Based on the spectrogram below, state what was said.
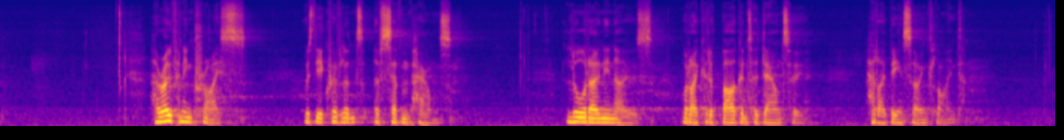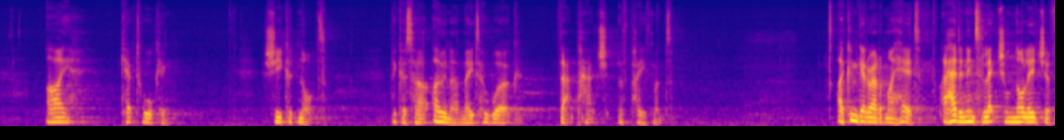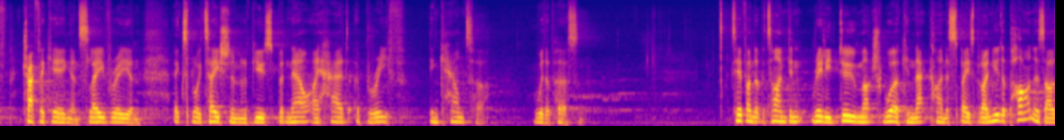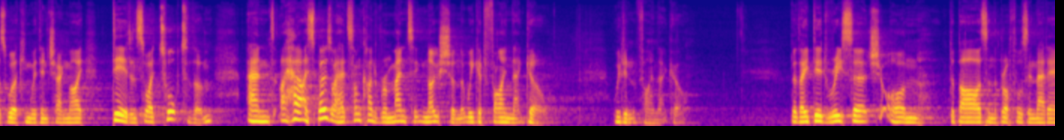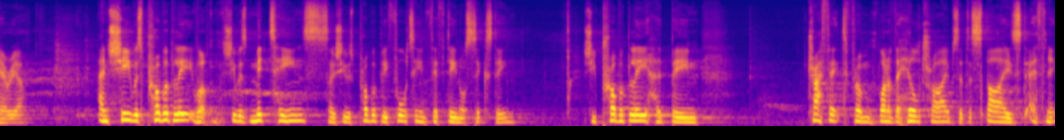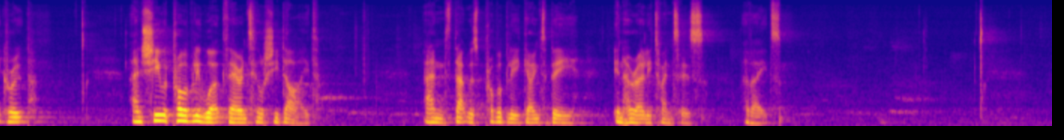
Her opening price was the equivalent of seven pounds. Lord only knows what I could have bargained her down to had I been so inclined. I kept walking. She could not, because her owner made her work that patch of pavement. I couldn't get her out of my head. I had an intellectual knowledge of trafficking and slavery and exploitation and abuse, but now I had a brief encounter with a person. Tearfund at the time didn't really do much work in that kind of space, but I knew the partners I was working with in Chiang Mai did, and so I talked to them, and I, had, I suppose I had some kind of romantic notion that we could find that girl. We didn't find that girl. But they did research on the bars and the brothels in that area. And she was probably, well, she was mid teens, so she was probably 14, 15, or 16. She probably had been trafficked from one of the hill tribes, a despised ethnic group, and she would probably work there until she died. And that was probably going to be in her early 20s of AIDS.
